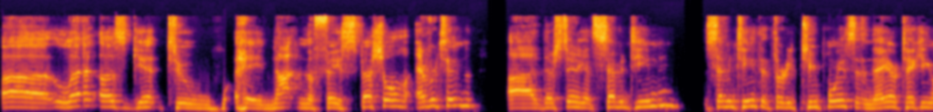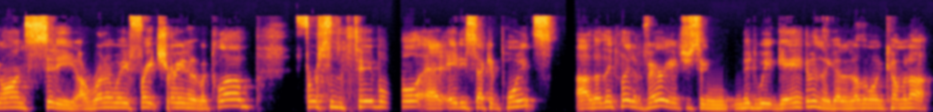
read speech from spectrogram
Uh, let us get to a not in the face special. Everton. Uh, they're standing at 17 17th at 32 points, and they are taking on City, a runaway freight train of a club, first to the table at 82nd points. Uh, though they played a very interesting midweek game, and they got another one coming up.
